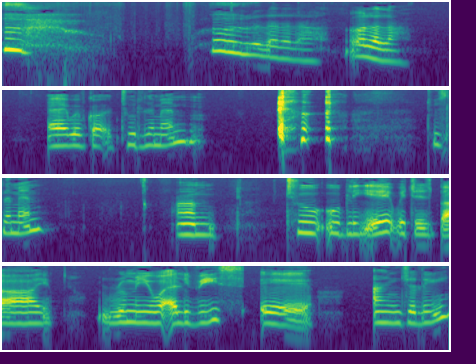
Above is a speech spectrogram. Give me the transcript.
oh la la la. Oh la la. Uh, we've got two même. Tout tous les. Um, To Oublier, which is by Romeo Elvis and Angèle.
